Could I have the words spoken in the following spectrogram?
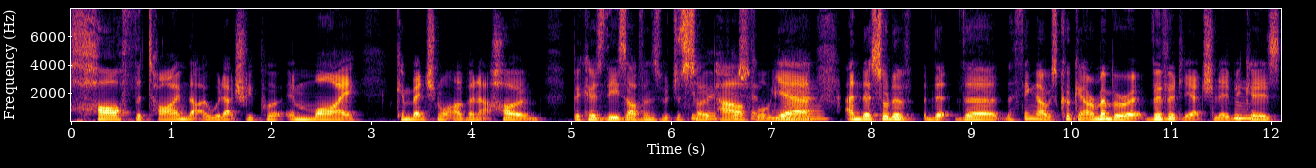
half the time that I would actually put in my conventional oven at home because these ovens were just Super so powerful. Yeah. yeah. and the sort of the the the thing I was cooking, I remember it vividly actually Hmm. because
